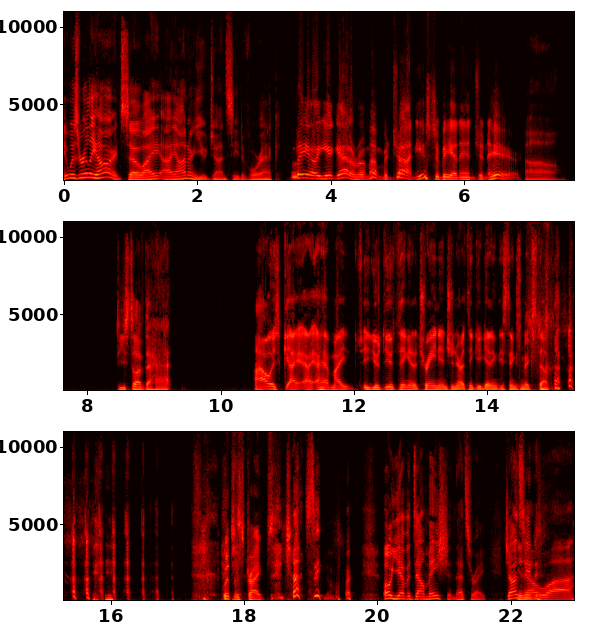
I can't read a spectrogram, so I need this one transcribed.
It was really hard. So I, I honor you, John C. Dvorak. Leo, you got to remember, John used to be an engineer. Oh. Do you still have the hat? I always, I, I I have my. You're, you're thinking a train engineer. I think you're getting these things mixed up. with the stripes. John C. Dvorak. Oh, you have a Dalmatian. That's right. John you C. know, uh,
